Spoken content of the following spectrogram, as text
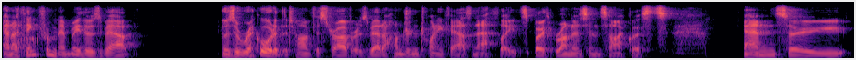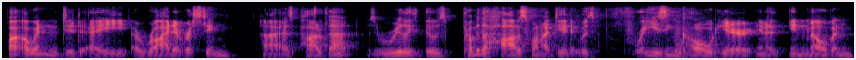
And I think from memory there was about it was a record at the time for Strava. It was about 120,000 athletes, both runners and cyclists. And so I, I went and did a, a ride Everesting uh, as part of that. It was really, it was probably the hardest one I did. It was freezing cold here in a, in Melbourne.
